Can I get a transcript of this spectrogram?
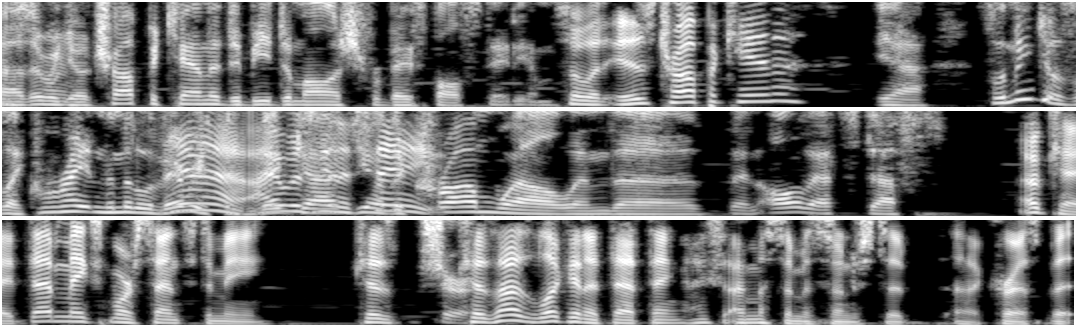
uh, there we go. Tropicana to be demolished for baseball stadium. So it is Tropicana. Yeah, Flamingo's like right in the middle of Yeah, everything. I They've was gonna you know, say- the Cromwell and the and all that stuff. Okay, that makes more sense to me because Sure. because I was looking at that thing. I, I must have misunderstood uh, Chris, but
